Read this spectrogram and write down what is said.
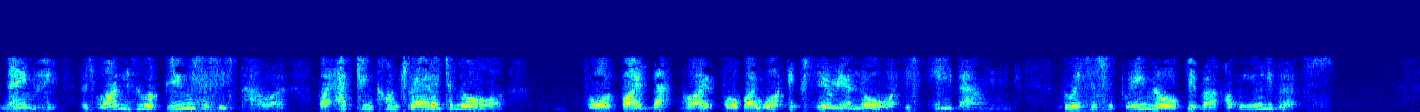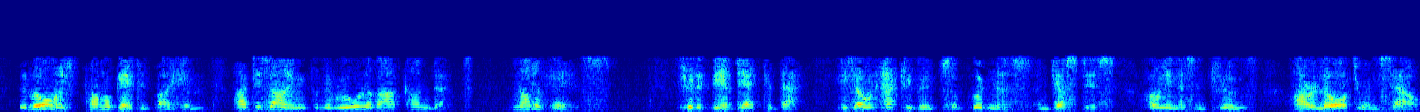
namely, as one who abuses his power by acting contrary to law, for by that by, for by what exterior law is he bound, who is the supreme lawgiver of the universe? The laws promulgated by him are designed for the rule of our conduct, not of his. Should it be objected that his own attributes of goodness and justice, holiness and truth are a law to himself,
